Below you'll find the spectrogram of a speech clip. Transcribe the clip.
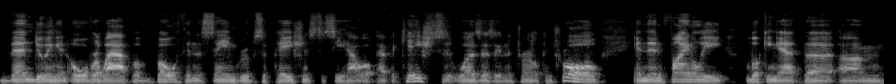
then doing an overlap of both in the same groups of patients to see how efficacious it was as an internal control, and then finally looking at the um,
